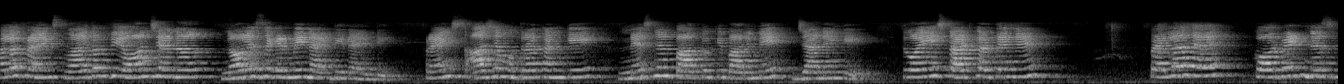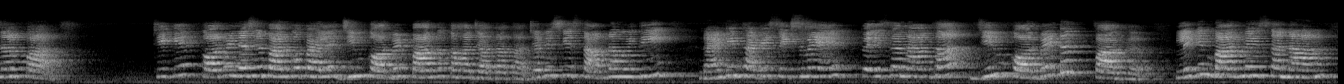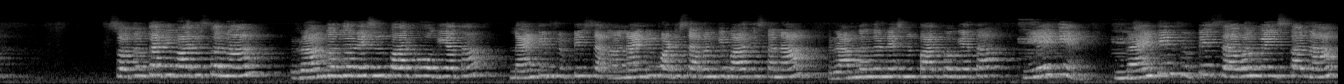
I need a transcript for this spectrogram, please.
Hello friends welcome to on channel knowledge academy 1990 friends आज हम उत्तराखंड के नेशनल पार्कों के बारे में जानेंगे। तो आइए स्टार्ट करते हैं पहला है कॉर्बेट नेशनल पार्क ठीक है कॉर्बेट नेशनल पार्क को पहले जिम कॉर्बेट पार्क कहा जाता था जब इसकी स्थापना हुई थी 1936 में तो इसका नाम था जिम कॉर्बेट पार्क लेकिन बाद में इसका नाम स्वतंत्रता के बाद इसका नाम रामगंगा नेशनल पार्क हो गया था 1950 1947 के बाद इसका रामगंगा नेशनल पार्क हो गया था। लेकिन 1957 में इसका नाम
